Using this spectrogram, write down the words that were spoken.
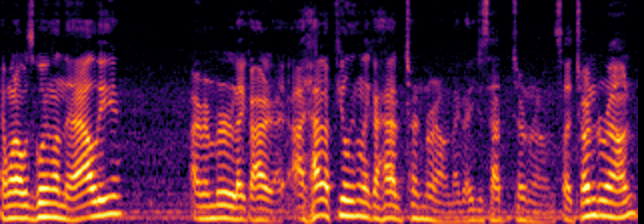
And when I was going on the alley, I remember like I I had a feeling like I had to turn around, like I just had to turn around. So I turned around,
